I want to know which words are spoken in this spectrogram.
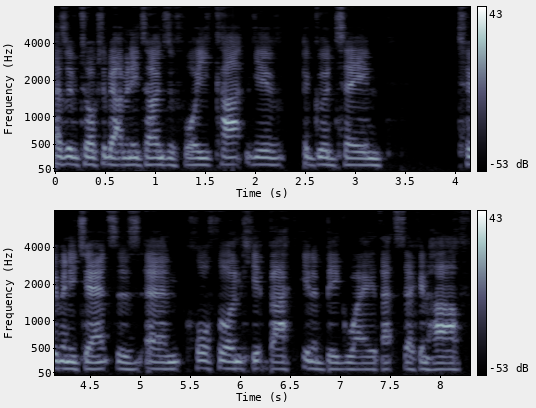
As we've talked about many times before, you can't give a good team too many chances. And Hawthorn hit back in a big way that second half.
